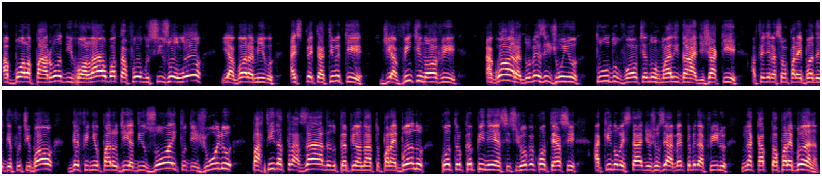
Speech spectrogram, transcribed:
a bola parou de rolar, o Botafogo se isolou e agora, amigo, a expectativa é que dia 29, agora, do mês de junho, tudo volte à normalidade, já que a Federação Paraibana de Futebol definiu para o dia 18 de julho partida atrasada do Campeonato Paraibano contra o Campinense. Esse jogo acontece aqui no estádio José Américo Almeida Filho, na capital paraibana.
